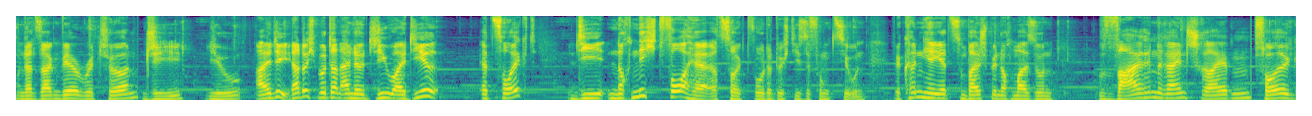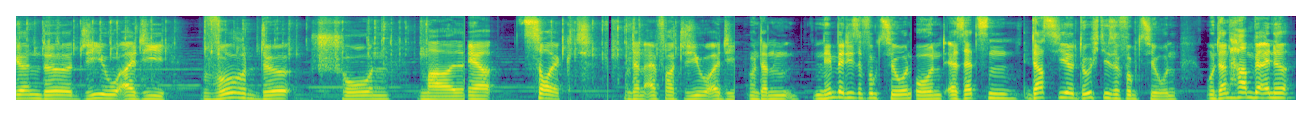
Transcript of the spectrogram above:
und dann sagen wir return GUID. Dadurch wird dann eine GUID erzeugt, die noch nicht vorher erzeugt wurde durch diese Funktion. Wir können hier jetzt zum Beispiel nochmal so ein Waren reinschreiben. Folgende GUID wurde schon mal erzeugt. Und dann einfach GUID. Und dann nehmen wir diese Funktion und ersetzen das hier durch diese Funktion. Und dann haben wir eine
